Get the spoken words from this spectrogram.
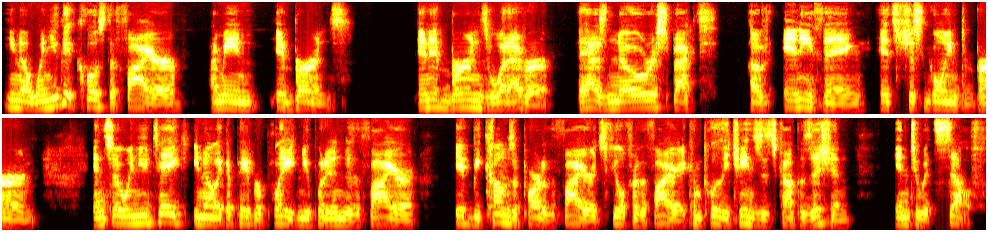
you know when you get close to fire, I mean it burns, and it burns whatever. It has no respect of anything, it's just going to burn. And so when you take, you know, like a paper plate and you put it into the fire, it becomes a part of the fire. It's fuel for the fire. It completely changes its composition into itself.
